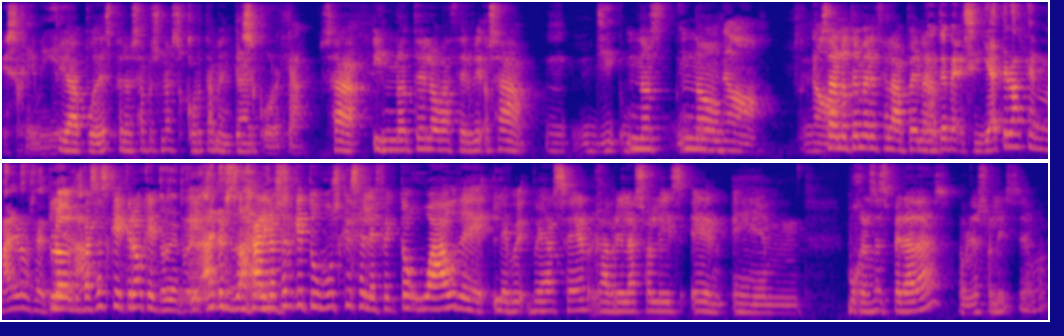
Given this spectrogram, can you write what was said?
Es heavy. ¿eh? Tía, puedes, pero esa persona es corta mental. Es corta. O sea, y no te lo va a hacer bien. O sea, No no. No. No. o sea no te merece la pena. No te mere- Si ya te lo hacen mal los de tu Lo edad, que pasa es que creo que Los de tu eh, edad no saben. a no ser que tú busques el efecto wow de le voy a ser Gabriela Solís en em, Mujeres Esperadas. ¿Gabriela Solís se llama?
